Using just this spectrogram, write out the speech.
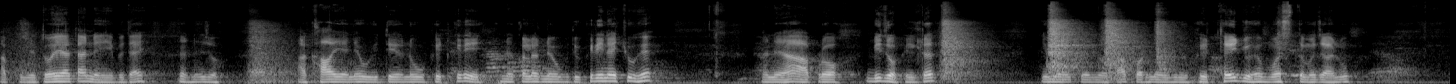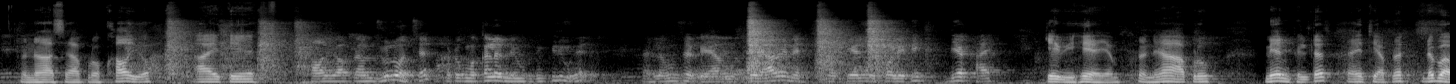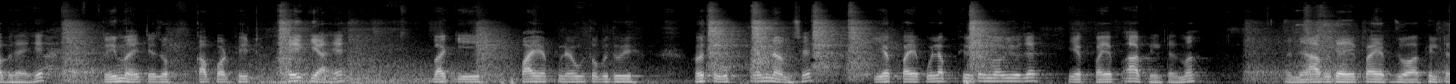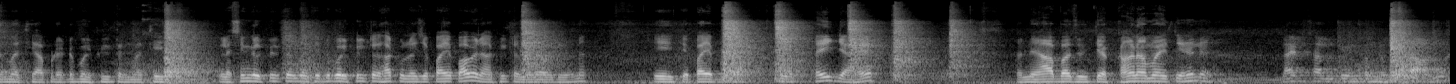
આપણે જે ધોયા હતા ને એ બધાય. અને જો આ ખાઈએ અને એવું રીતે નવું ફિટ કરી અને કલરને એવું બધું કરી નાખ્યું છે. અને આ આપણો બીજો ફિલ્ટર એમાં જો કાપડ એવું બધું ફિટ થઈ ગયું છે, મસ્ત મજાનું. અને આ છે આપણો ખાવ્યો આ રીતે ખાવ્યો આપણે આમ જૂનો જ છે ટૂંકમાં કલરને એવું બધું કર્યું છે. એટલે શું છે કે આમ તેલ આવે ને તો તેલની ક્વોલિટી દેખાય. કેવી છે એમ. અને આ આપણું મેન ફિલ્ટર અહીંથી આપણે ડબ્બા બધાય છે. તો એમાં તે જો કાપડ ફિટ થઈ ગયા છે. બાકી પાઇપ ને એવું તો બધું હતું એમનામ છે. એક પાઇપ ઓલા ફિલ્ટરમાં આવ્યો છે, એક પાઇપ આ ફિલ્ટરમાં અને આ બધા પાઇપ જો આ ફિલ્ટરમાંથી આપણે ડબલ ફિલ્ટરમાંથી એટલે સિંગલ ફિલ્ટરમાંથી ડબલ ફિલ્ટર હાટુના જે પાઇપ આવે ને આ ફિલ્ટરમાં જવા હોય ને એ રીતે પાઇપ થઈ હે. અને આ બાજુ તે કાણામાં તે હે ને લાઇટ ચાલુ કરીને તમને બતાવું.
